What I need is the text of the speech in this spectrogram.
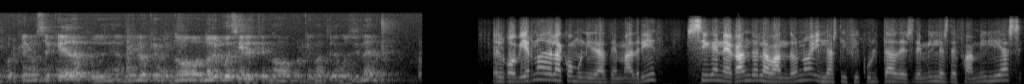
por qué no se queda, pues a mí lo que no, no le puedo decir es que no, porque no tenemos dinero. El gobierno de la Comunidad de Madrid sigue negando el abandono y las dificultades de miles de familias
